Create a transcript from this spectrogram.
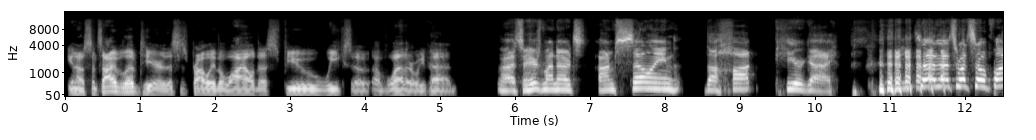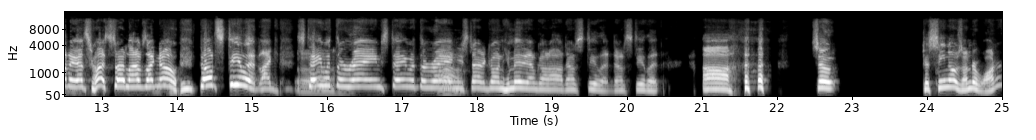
you know, since I've lived here, this is probably the wildest few weeks of, of weather we've had. All right. So here's my notes I'm selling the hot here guy. that's what's so funny. That's why I started laughing. I was like, no, don't steal it. Like, stay uh, with the rain, stay with the rain. Uh, you started going humidity. I'm going, oh, don't steal it. Don't steal it. Uh so casinos underwater?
